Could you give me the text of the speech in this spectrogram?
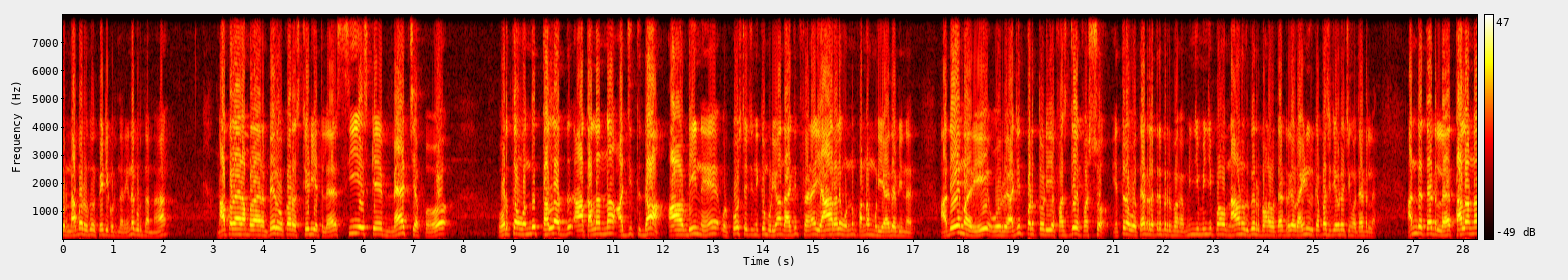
ஒரு நபர் வந்து ஒரு பேட்டி கொடுத்தாரு. என்ன கொடுத்தாருன்னா நாற்பதாயிரம் ஐம்பதாயிரம் பேர் உட்கார ஸ்டேடியத்தில் சிஎஸ்கே மேட்ச் அப்போ ஒருத்தன் வந்து தள்ளது தள்ளன்னா அஜித் தான் அப்படின்னு ஒரு போஸ்ட் வச்சு நிற்க முடியும். அந்த அஜித் ஃபேனை யாராலையும் ஒன்றும் பண்ண முடியாது அப்படின்னாரு. அதே மாதிரி ஒரு அஜித் படத்துடைய ஃபஸ்ட் டே ஃபஸ்ட் ஷோ எத்தனை ஒரு தேட்டரில் எத்தனை பேர் இருப்பாங்க? மிஞ்சி மிஞ்சி போனால் ஒரு நானூறு பேர் இருப்பாங்களா ஒரு தேட்டருக்கு ஒரு ஐநூறு கெப்பாசிட்டியோட வச்சுங்க ஒரு தேட்டரில் அந்த தேட்டரில் தலைன்னா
